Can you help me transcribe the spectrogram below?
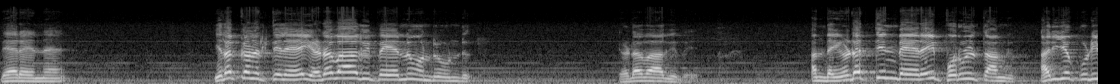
வேற என்ன? இலக்கணத்திலே இடவாகு பெயர்னு ஒன்று உண்டு. இடவாகு பெயர். அந்த இடத்தின் பெயரை பொருள் தாங்கும். அரியக்குடி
